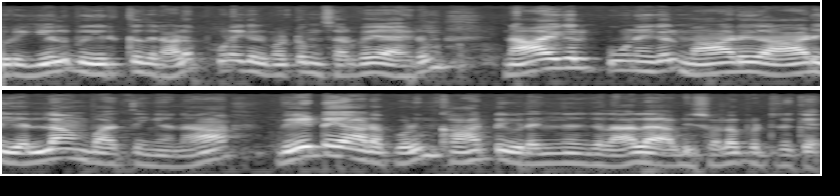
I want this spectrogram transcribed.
ஒரு இயல்பு இருக்கிறதுனால பூனைகள் மட்டும் சர்வே ஆகிடும் நாய்கள் பூனைகள் மாடு ஆடு எல்லாம் பார்த்தீங்கன்னா வேட்டையாடப்படும் காட்டு விலங்குகளால் அப்படி சொல்லப்பட்டிருக்கு.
